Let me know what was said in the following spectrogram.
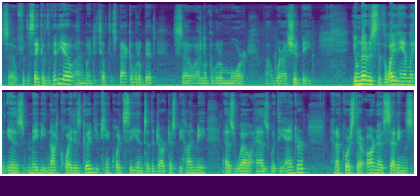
So for the sake of the video, I'm going to tilt this back a little bit so I look a little more uh, where I should be. You'll notice that the light handling is maybe not quite as good. You can't quite see into the darkness behind me as well as with the Anker. And of course, there are no settings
